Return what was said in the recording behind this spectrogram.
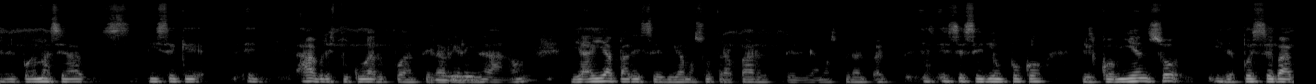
en el poema se dice que eh, abres tu cuerpo ante la realidad, ¿no? Y ahí aparece, digamos, otra parte, digamos, pero ese sería un poco el comienzo y después se va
